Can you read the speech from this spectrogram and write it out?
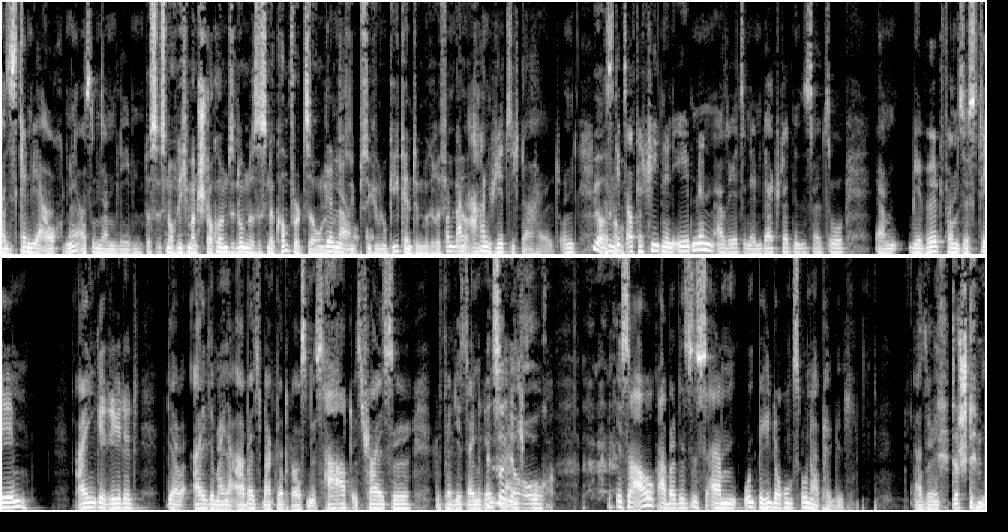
Also das kennen wir auch ne, aus unserem Leben. Das ist noch nicht mal ein Stockholm-Syndrom, das ist eine Comfort Zone. Genau. Also die Psychologie kennt den Begriff. Und man ja. arrangiert sich da halt. Und Ja, das genau. gibt's auf verschiedenen Ebenen. Also jetzt in den Werkstätten ist es halt so, ähm, mir wird vom System eingeredet, der allgemeine Arbeitsmarkt da draußen ist hart, ist scheiße, du verlierst deinen Ist er ja Rentenanspruch. Ist er auch, aber das ist ähm, und behinderungsunabhängig. Also Das stimmt,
